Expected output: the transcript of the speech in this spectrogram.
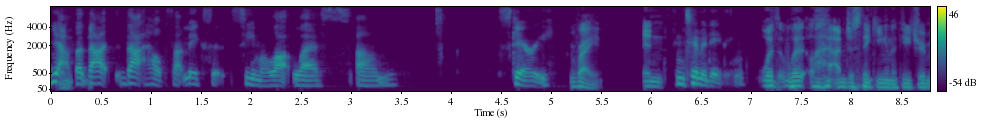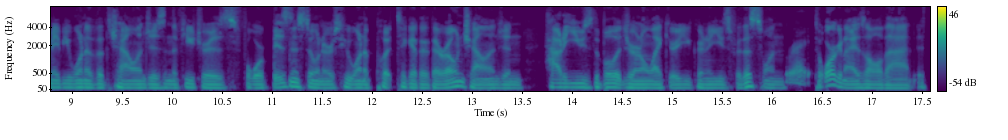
yeah, And- but that that helps. That makes it seem a lot less um, scary, right. And intimidating. with, with I'm just thinking in the future, maybe one of the challenges in the future is for business owners who want to put together their own challenge and how to use the bullet journal like you're, you're going to use for this one Right. to organize all that. It,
